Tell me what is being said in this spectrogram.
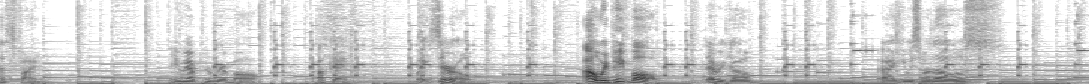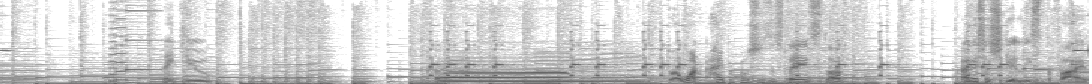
That's fine. And we have Premier Ball. Okay. Wait, zero. Oh, repeat ball. There we go. Alright, give me some of those. Thank you. Um, do I want hyper potions to stay in stock? I guess I should get at least the five.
